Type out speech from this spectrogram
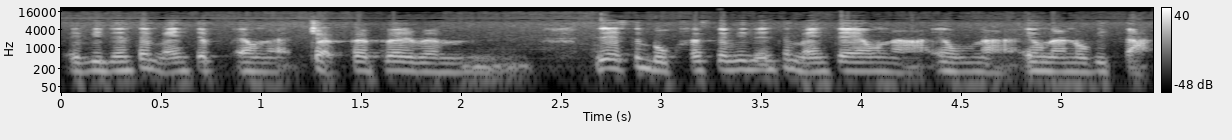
evidentemente è una, cioè per, per um, Trieste Bookfest evidentemente è una, una, una novità.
